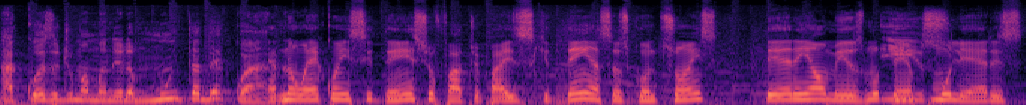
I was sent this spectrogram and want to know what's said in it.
a coisa de uma maneira muito adequada. É, não é coincidência o fato de países que têm essas condições terem ao mesmo tempo Isso. mulheres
